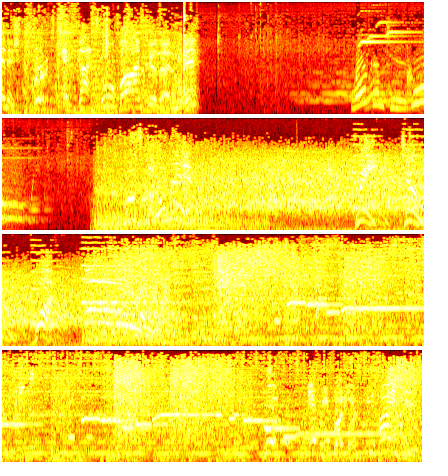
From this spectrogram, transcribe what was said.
finished first and got move on to the next. Welcome to Cool Who's gonna win? Three, two, one, go! Look, everybody is behind you.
